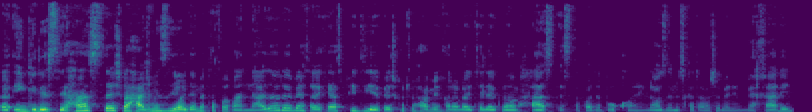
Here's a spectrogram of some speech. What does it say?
انگلیسی هستش و حجم زیادی هم اتفاقا نداره. بهتره که از پی دی افش که تو همین کانال های تلگرام هست استفاده بکنین. لازم نیست کتابش بریم بخرین.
